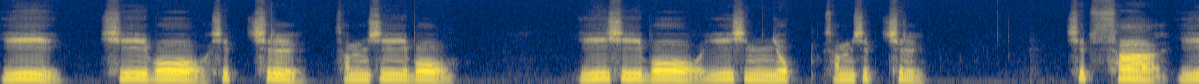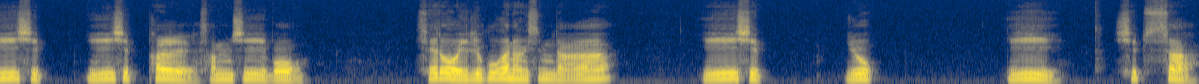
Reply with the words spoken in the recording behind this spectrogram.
2, 15, 17, 35, 25, 26, 37, 14, 20, 28, 35 세로 1구간 하겠습니다. 20, 6, 2, 14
